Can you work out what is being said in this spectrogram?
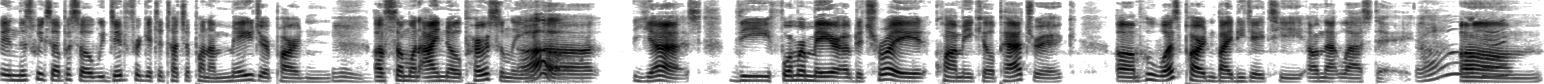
in this week's episode, we did forget to touch upon a major pardon of someone I know personally. Oh. Uh, yes, the former mayor of Detroit, Kwame Kilpatrick, um, who was pardoned by DJT on that last day. Oh, Um,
